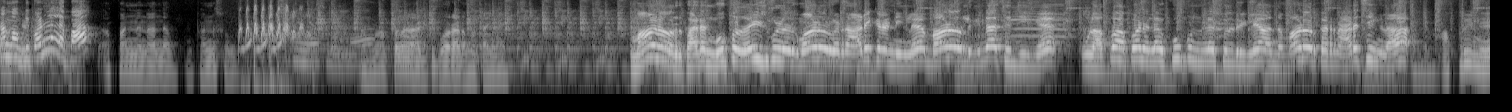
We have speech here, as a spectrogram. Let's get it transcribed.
நம்ம அப்படி பண்ணலப்பா. பண்ண நான் தான் பண்ண சொன்னேன் அப்பெல்லாம் அடிச்சு போராட மாட்டாங்க. மாணவர் கடன் முப்பது வயசுக்குள்ள இருக்க. மாணவர் கடன் அடைக்கிறேன் நீங்களே மாணவர்களுக்கு என்ன செஞ்சீங்க? உங்களை அப்பா அப்பான்னு எல்லாம் கூப்பிடணும்ல சொல்றீங்களே அந்த மாணவர் கடனை அடைச்சிங்களா? அப்படின்னு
